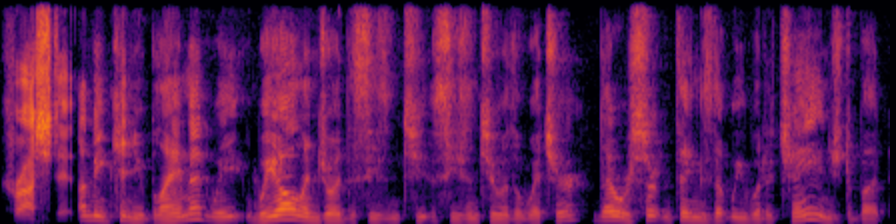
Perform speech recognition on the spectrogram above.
Crushed it. I mean, can you blame it? We we all enjoyed the season two season two of The Witcher. There were certain things that we would have changed, but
